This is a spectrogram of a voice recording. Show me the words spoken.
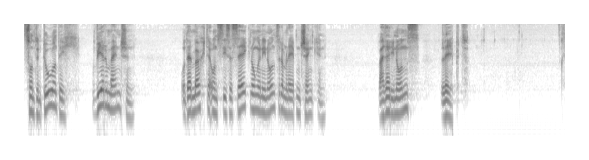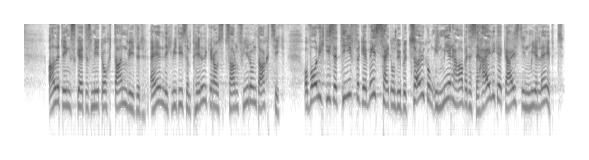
sondern du und ich, wir Menschen. Und er möchte uns diese Segnungen in unserem Leben schenken, weil er in uns lebt. Allerdings geht es mir doch dann wieder ähnlich wie diesem Pilger aus Psalm 84. Obwohl ich diese tiefe Gewissheit und Überzeugung in mir habe, dass der Heilige Geist in mir lebt,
